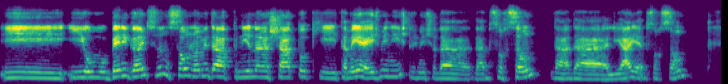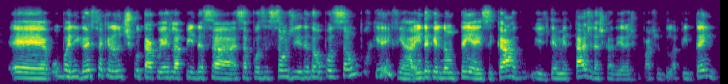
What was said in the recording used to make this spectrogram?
e, e o Benny Gantz lançou o nome da Penina Chato, que também é ex-ministra, ex-ministra da, da absorção, da, da LIAI, absorção, é, o Benny Gantz está querendo disputar com o Yair Lapid essa, essa posição de líder da oposição, porque, enfim, ainda que ele não tenha esse cargo, ele tem metade das cadeiras que o partido do Lapid tem,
